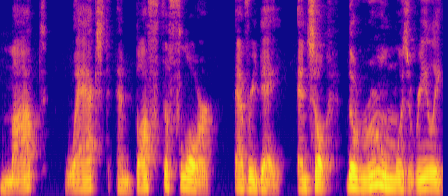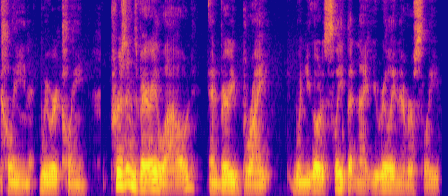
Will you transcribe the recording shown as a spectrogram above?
mopped, waxed and buffed the floor every day. And so the room was really clean. We were clean. Prison's very loud and very bright. When you go to sleep at night, you really never sleep.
